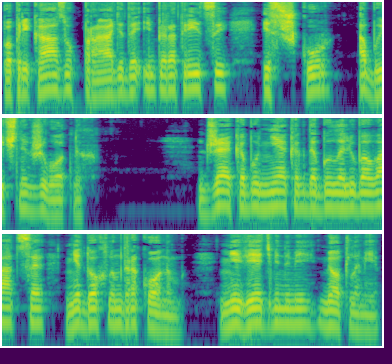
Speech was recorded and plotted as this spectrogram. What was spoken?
по приказу прадеда императрицы из шкур обычных животных. Джекобу некогда было любоваться недохлым драконом, не ведьмиными метлами.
